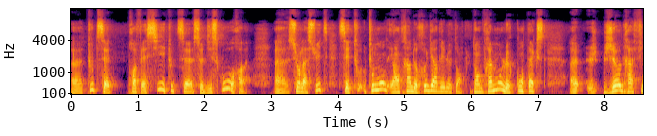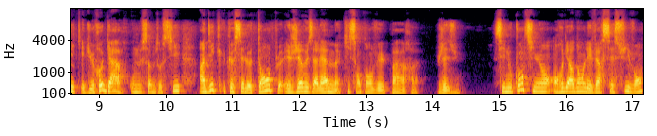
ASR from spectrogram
euh, toute cette prophétie et tout ce, discours euh, sur la suite, c'est tout, le monde est en train de regarder le temple. Donc vraiment le contexte euh, géographique et du regard où nous sommes aussi indique que c'est le temple et Jérusalem qui sont en vue par Jésus. Si nous continuons en regardant les versets suivants,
